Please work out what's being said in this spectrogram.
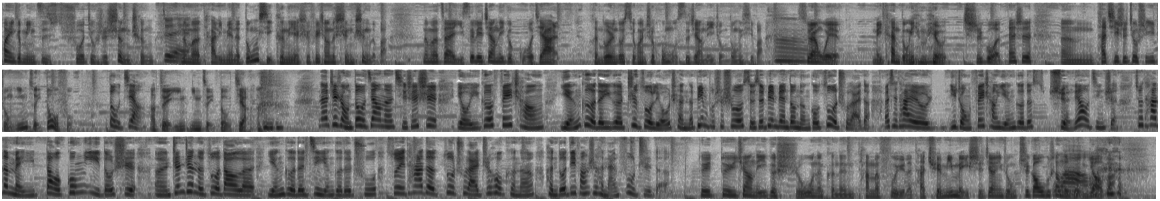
换一个名字说就是圣城，对。那么它里面的东西可能也是非常的神圣的吧。那么在以色列这样的一个国家，很多人都喜欢吃胡姆斯这样的一种东西吧。嗯，虽然我也。没看懂也没有吃过，但是，嗯，它其实就是一种鹰嘴豆腐，豆酱啊，对，鹰鹰嘴豆酱。那这种豆酱呢，其实是有一个非常严格的一个制作流程的，并不是说随随便便都能够做出来的，而且它也有一种非常严格的选料精神，就它的每一道工艺都是，嗯，真正的做到了严格的进，严格的出，所以它的做出来之后，可能很多地方是很难复制的。对，对于这样的一个食物呢，可能他们赋予了它全民美食这样一种至高无上的荣耀吧。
